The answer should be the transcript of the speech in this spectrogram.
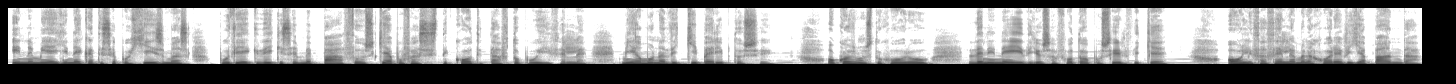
Είναι μια γυναίκα της εποχής μας που διεκδίκησε με πάθος και αποφασιστικότητα αυτό που ήθελε. Μια μοναδική περίπτωση. Ο κόσμος του χορού δεν είναι ίδιος αφού το αποσύρθηκε. Όλοι θα θέλαμε να χορεύει για πάντα.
